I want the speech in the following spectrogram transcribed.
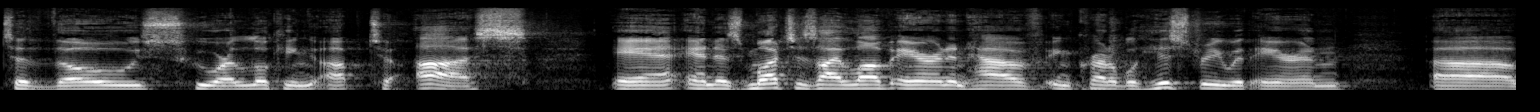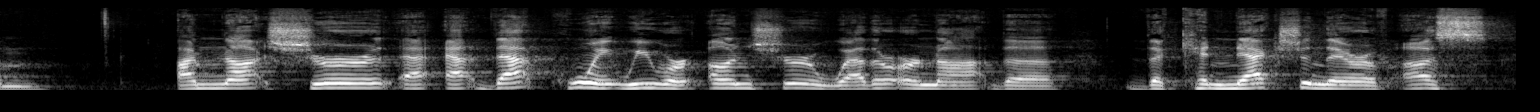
to those who are looking up to us. And, and as much as I love Aaron and have incredible history with Aaron, um, I'm not sure. At, at, that point, we were unsure whether or not the, the connection there of us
